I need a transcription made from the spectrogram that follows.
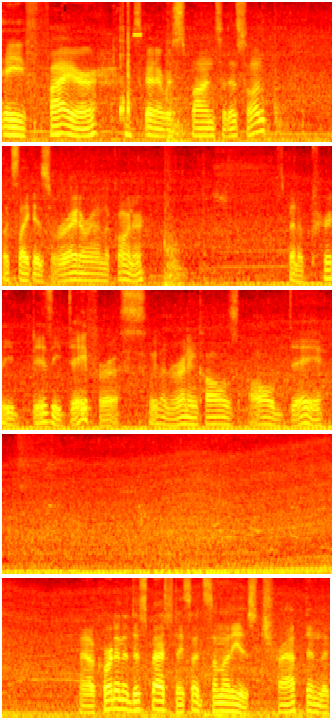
a fire. Let's go to respond to this one. Looks like it's right around the corner. It's been a pretty busy day for us. We've been running calls all day. Now, according to dispatch, they said somebody is trapped in the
